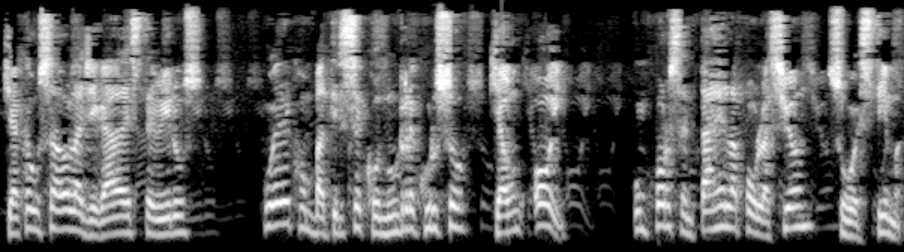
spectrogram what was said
que ha causado la llegada de este virus puede combatirse con un recurso que aún hoy un porcentaje de la población subestima,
